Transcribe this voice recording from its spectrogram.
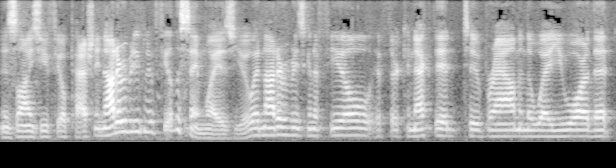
as long as you feel passionate, not everybody's going to feel the same way as you, and not everybody's going to feel if they're connected to Brown in the way you are that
